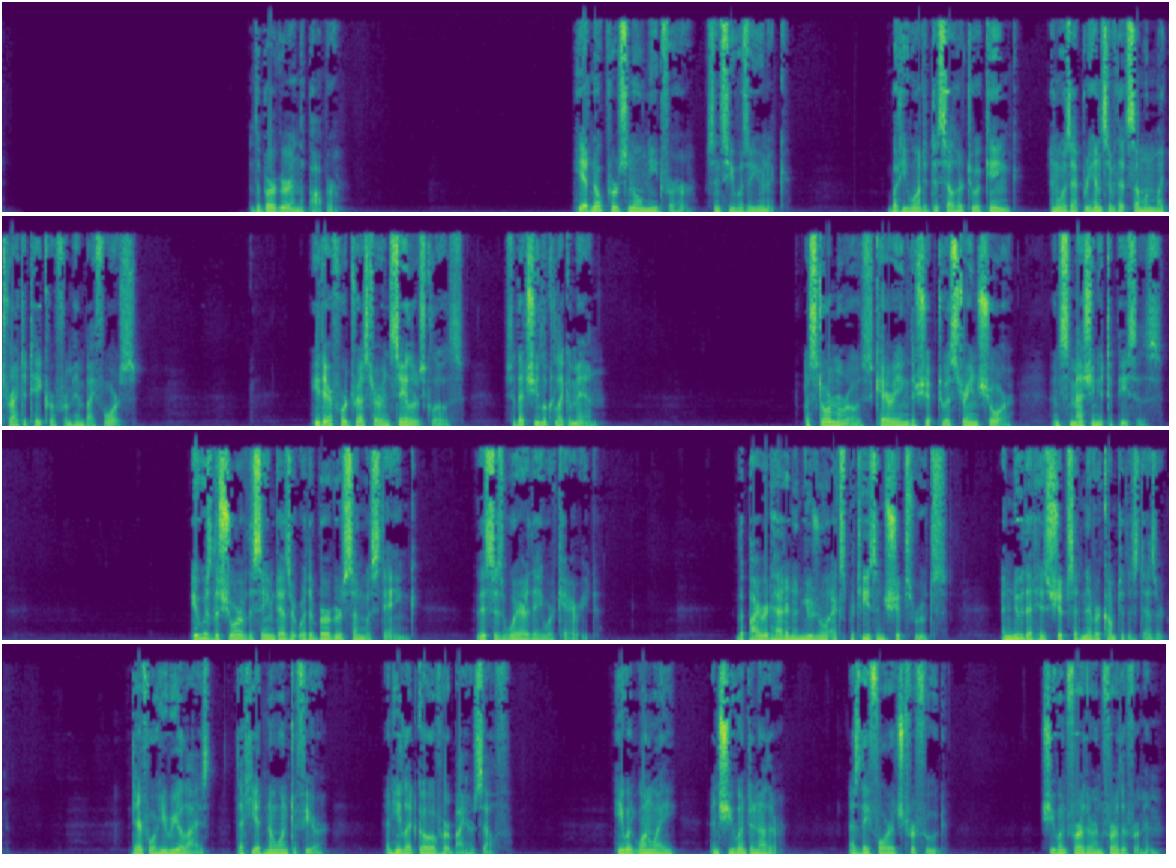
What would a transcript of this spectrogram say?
The Burgher and the Pauper He had no personal need for her, since he was a eunuch. But he wanted to sell her to a king, and was apprehensive that someone might try to take her from him by force. He therefore dressed her in sailor's clothes, so that she looked like a man. A storm arose, carrying the ship to a strange shore and smashing it to pieces. It was the shore of the same desert where the burgher's son was staying. This is where they were carried. The pirate had an unusual expertise in ship's routes and knew that his ships had never come to this desert. Therefore he realized that he had no one to fear, and he let go of her by herself. He went one way, and she went another, as they foraged for food. She went further and further from him.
